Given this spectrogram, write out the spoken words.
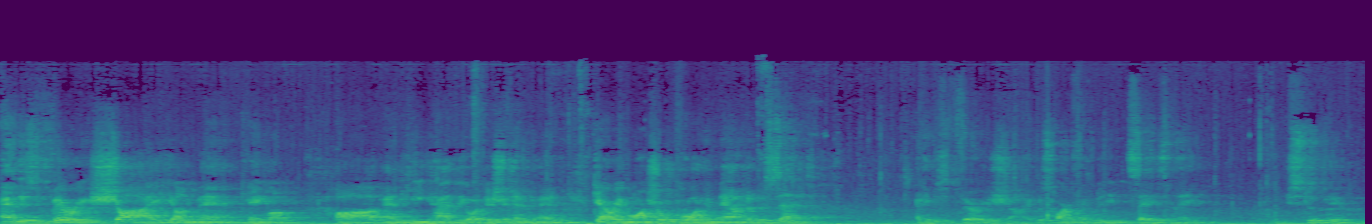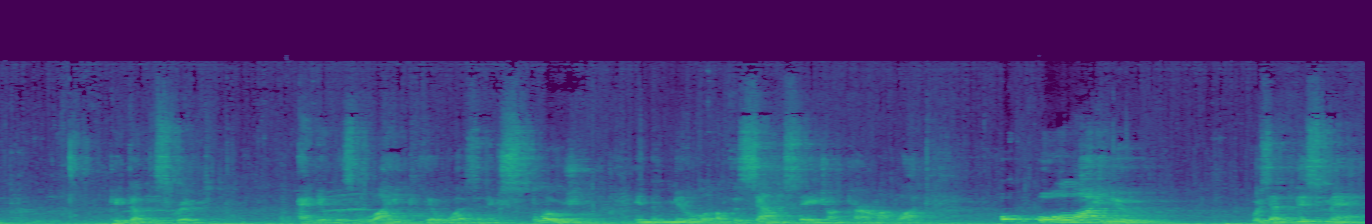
And this very shy young man came up uh, and he had the audition, and, and Garry Marshall brought him down to the set. And he was very shy. It was hard for him to even say his name. He stood there, picked up the script, and it was like there was an explosion in the middle of the soundstage on Paramount. All- All I knew was that this man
